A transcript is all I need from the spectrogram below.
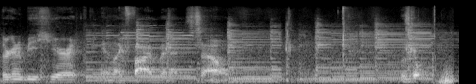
They're gonna be here in like five minutes, so let's go.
